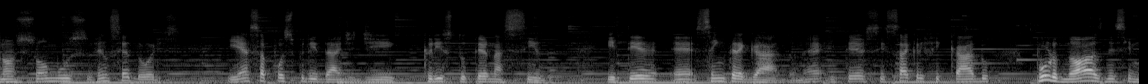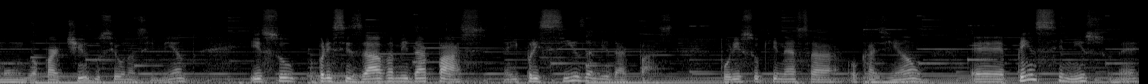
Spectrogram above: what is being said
nós somos vencedores. E essa possibilidade de Cristo ter nascido e ter é, se entregado, né, e ter se sacrificado por nós nesse mundo a partir do seu nascimento, isso precisava me dar paz né, e precisa me dar paz. Por isso que nessa ocasião é, pense nisso, né?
